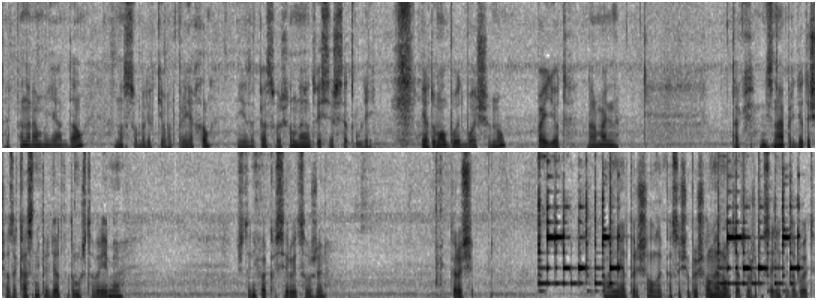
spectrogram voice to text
Так, панораму я отдал. На Соболевке вот приехал. И заказ вышел на 260 рублей. Я думал, будет больше. Ну, пойдет нормально. Так, не знаю, придет еще заказ, не придет, потому что время что-то не фокусируется уже. Короче. А, нет, пришел заказ, еще пришел. Наверное, вот это уже последний тогда будет.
